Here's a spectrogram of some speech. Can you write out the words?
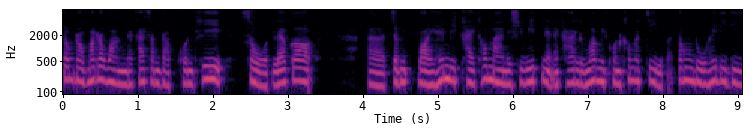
ต้องระมัดระวังนะคะสำหรับคนที่โสดแล้วก็จะปล่อยให้มีใครเข้ามาในชีวิตเนี่ยนะคะ หรือว่ามีคนเข้ามาจีบต้องดูให้ดี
